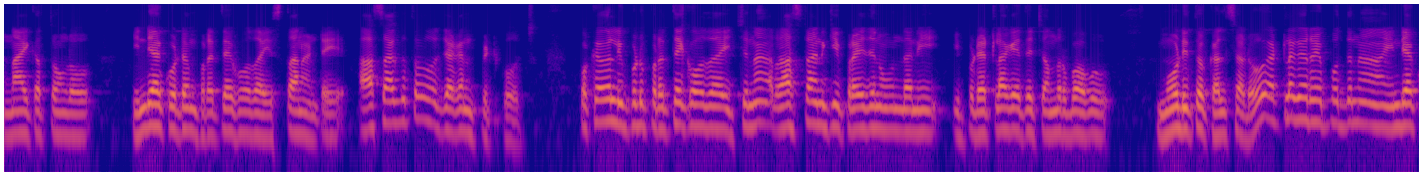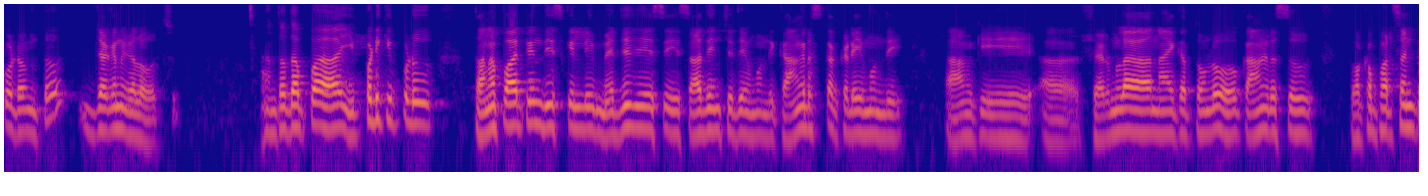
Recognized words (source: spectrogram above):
నాయకత్వంలో ఇండియా కూటమి ప్రత్యేక హోదా ఇస్తానంటే ఆ సాగుతో జగన్ పెట్టుకోవచ్చు. ఒకవేళ ఇప్పుడు ప్రత్యేక హోదా ఇచ్చినా రాష్ట్రానికి ప్రయోజనం ఉందని ఇప్పుడు ఎట్లాగైతే చంద్రబాబు మోడీతో కలిశాడో అట్లాగే రేపొద్దున ఇండియా కూటమితో జగన్ గెలవచ్చు. అంత తప్ప ఇప్పటికిప్పుడు తన పార్టీని తీసుకెళ్ళి మెర్జ్ చేసి సాధించేది ఏముంది కాంగ్రెస్కి అక్కడ ఏముంది? ఆమెకి షర్మల షర్మిల నాయకత్వంలో కాంగ్రెస్ ఒక పర్సెంట్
